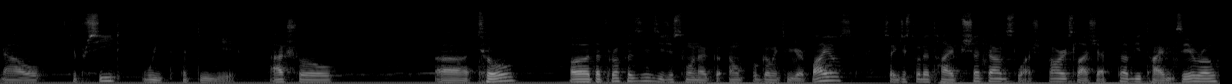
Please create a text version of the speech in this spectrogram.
Now, to proceed with the actual uh, tool uh, that is, you just want to go, um, go into your BIOS. So you just want to type shutdown slash r slash fw times zero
